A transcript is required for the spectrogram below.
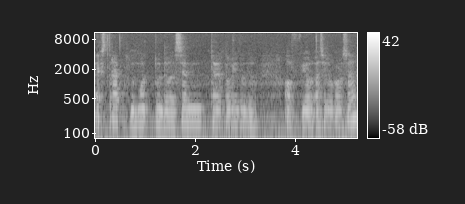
extract the mod to the same directory to the of your Assetto Corsa.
